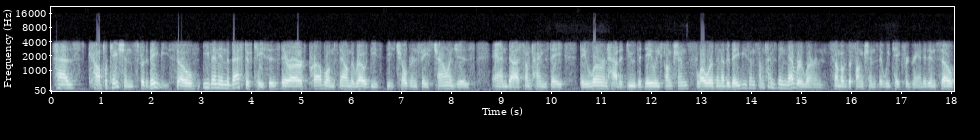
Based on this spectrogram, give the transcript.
has complications for the babies. So even in the best of cases, there are problems down the road. These these children face challenges, and uh, sometimes they they learn how to do the daily functions slower than other babies, and sometimes they never learn some of the functions that we take for granted. And so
